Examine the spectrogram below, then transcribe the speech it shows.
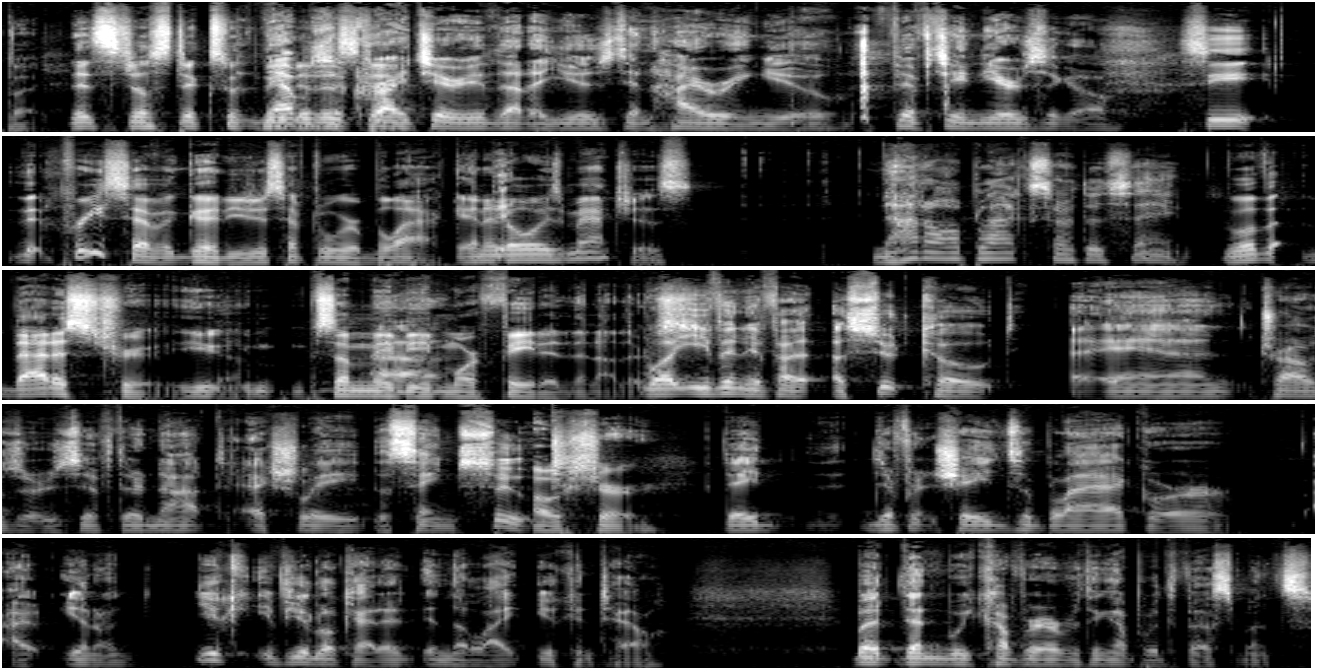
but it still sticks with me. That to was the this day. criteria that I used in hiring you 15 years ago. See, the priests have it good. You just have to wear black, and it always matches. Not all blacks are the same. Well, th- that is true. You, Some may be uh, more faded than others. Well, even if a, a suit coat and trousers, if they're not actually the same suit, oh, sure. they different shades of black, or I, you know, you, if you look at it in the light, you can tell. But then we cover everything up with vestments.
